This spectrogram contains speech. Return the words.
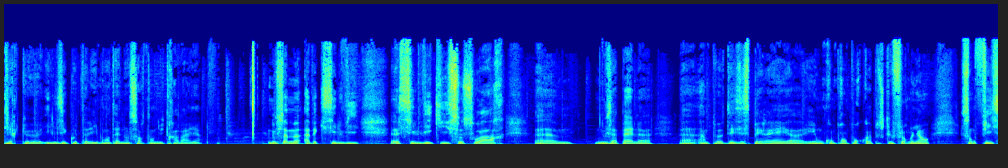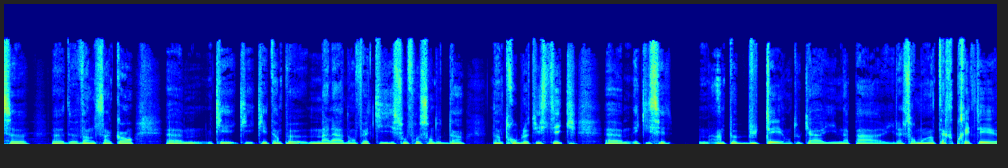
dire qu'ils écoutent la libre antenne en sortant du travail. Nous sommes avec Sylvie. Sylvie qui ce soir nous appelle euh, un peu désespéré euh, et on comprend pourquoi, puisque Florian, son fils euh, de 25 ans, qui, est un peu malade en fait, qui souffre sans doute d'un trouble autistique et qui s'est un peu buté, en tout cas, il n'a pas, il a sûrement interprété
